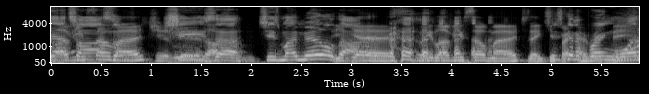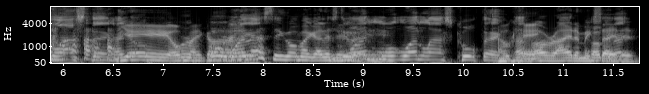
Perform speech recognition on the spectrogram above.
love Juliet's you awesome. so much. Juliet she's awesome. uh, she's my middle daughter. Yes, we love you so much. Thank you She's for gonna bring one last thing. I know Yay! Oh my god! One one- last thing. Oh my god, let's do one, it. one last cool thing. huh? Okay. All right, I'm Coconut? excited.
